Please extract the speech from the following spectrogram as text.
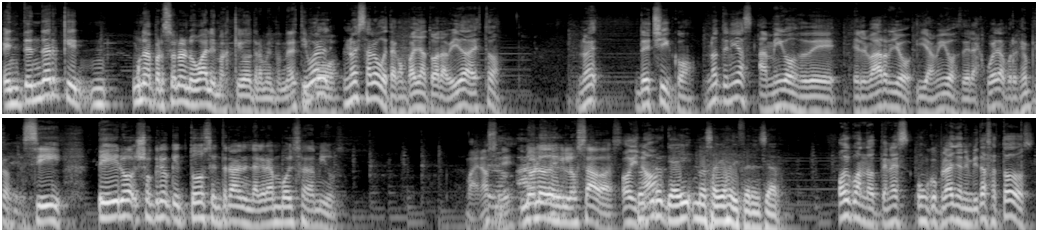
entender que una persona no vale más que otra, ¿me entendés? Tipo, Igual, ¿no es algo que te acompaña toda la vida esto? No es, de chico, ¿no tenías amigos del el barrio y amigos de la escuela, por ejemplo? Sí, pero yo creo que todos entraban en la gran bolsa de amigos. Bueno, sí. No lo desglosabas. Hoy Yo no. creo que ahí no sabías diferenciar. Hoy cuando tenés un cumpleaños, ¿no invitas a todos?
